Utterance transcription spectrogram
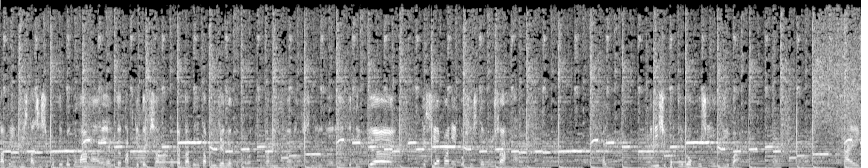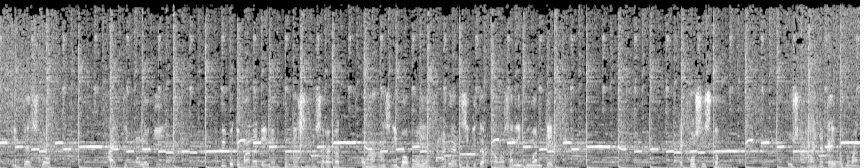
Tapi investasi seperti bagaimana yang tetap kita bisa lakukan tapi tetap menjaga keberlangsungan lingkungan itu sendiri. Dan yang ketiga kesiapan ekosistem usaha. Ini seperti lokus inti pak. High investor high teknologi tapi bagaimana dengan kondisi masyarakat orang asli Papua yang ada di sekitar kawasan lingkungan Cape? Ekosistem usahanya kayak bagaimana?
